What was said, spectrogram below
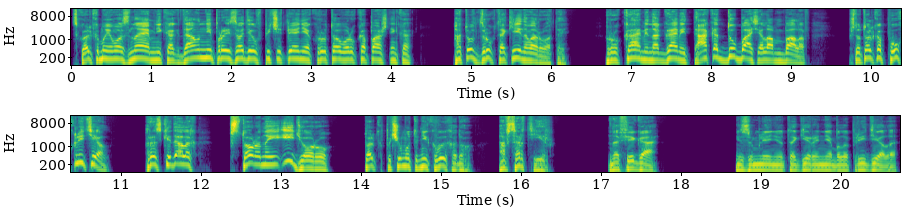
Сколько мы его знаем, никогда он не производил впечатления крутого рукопашника. А тут вдруг такие навороты. Руками, ногами так отдубасил амбалов, что только пух летел. Раскидал их в стороны и дёру. Только почему-то не к выходу, а в сортир. Нафига? Изумлению Тагира не было предела,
